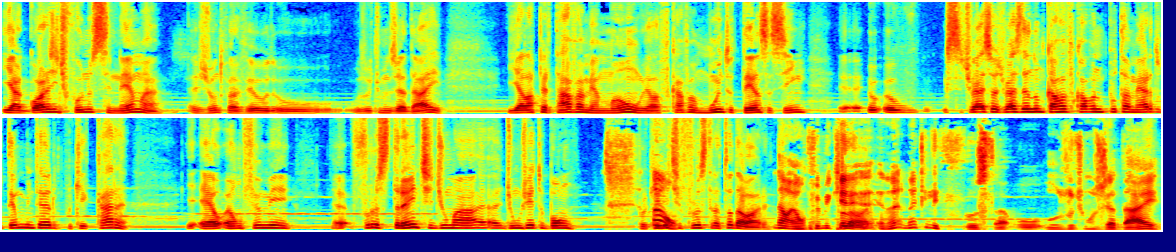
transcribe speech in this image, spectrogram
e agora a gente foi no cinema eh, junto para ver o, o, Os Últimos Jedi e ela apertava a minha mão e ela ficava muito tensa assim. Eh, eu, eu se, tivesse, se eu estivesse dentro de um carro, eu ficava no puta merda o tempo inteiro, porque, cara é, é um filme é, frustrante de, uma, de um jeito bom. Porque não, ele te frustra toda hora. Não, é um filme que ele, não, é, não, é, que ele frustra o, os últimos Jedi.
